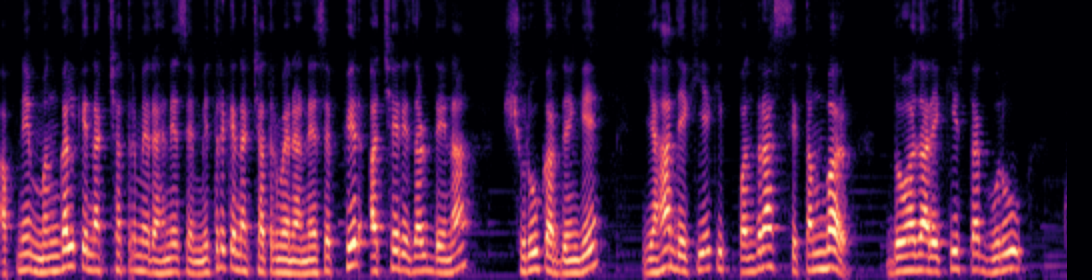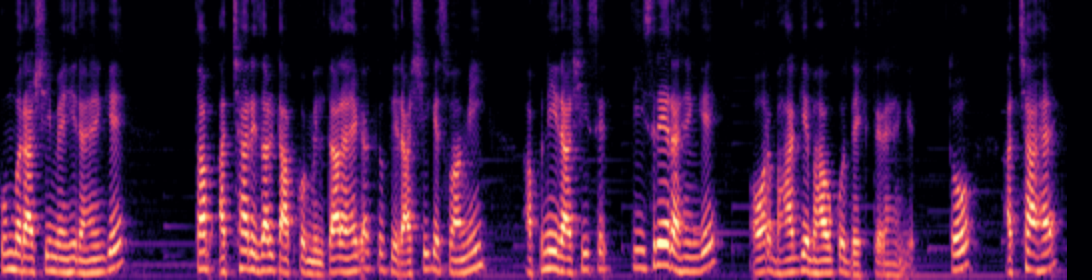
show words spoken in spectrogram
अपने मंगल के नक्षत्र में रहने से, मित्र के नक्षत्र में रहने से फिर अच्छे रिज़ल्ट देना शुरू कर देंगे। यहाँ देखिए कि 15 सितंबर 2021 तक गुरु कुंभ राशि में ही रहेंगे, तब अच्छा रिज़ल्ट आपको मिलता रहेगा क्योंकि राशि के स्वामी अपनी राशि से तीसरे रहेंगे और भाग्य भाव को देखते रहेंगे। तो अच्छा है,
